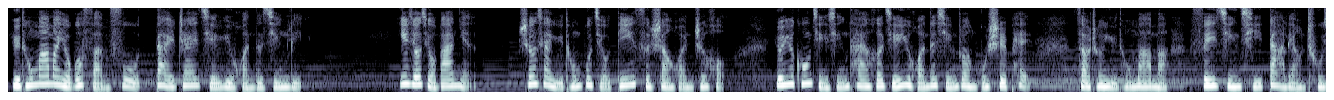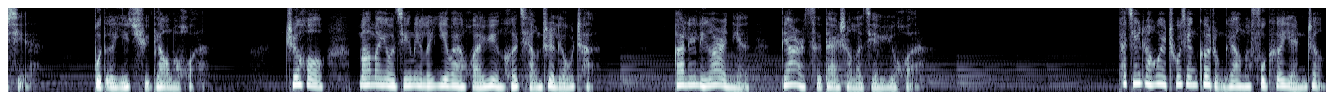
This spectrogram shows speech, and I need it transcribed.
雨桐妈妈有过反复待摘节育环的经历。一九九八年，生下雨桐不久，第一次上环之后。由于宫颈形态和节育环的形状不适配，造成雨桐妈妈非经期大量出血，不得已取掉了环。之后，妈妈又经历了意外怀孕和强制流产。2002年，第二次戴上了节育环。她经常会出现各种各样的妇科炎症，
